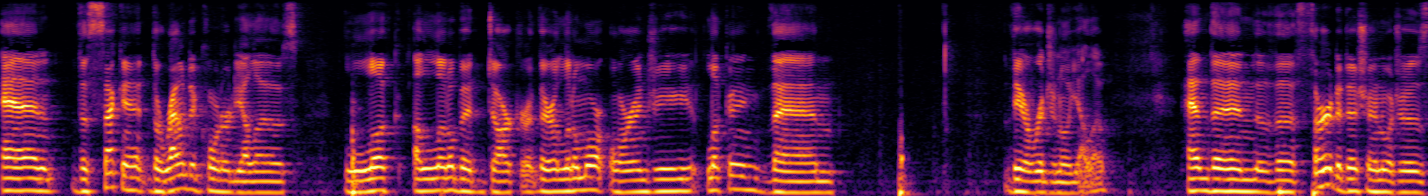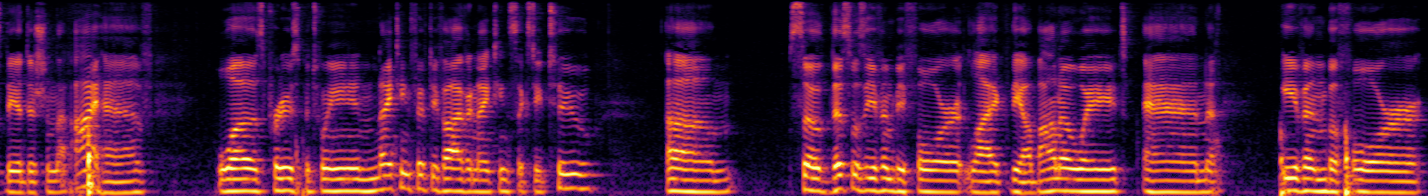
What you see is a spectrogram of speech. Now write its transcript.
And the second, the rounded cornered yellows look a little bit darker. They're a little more orangey looking than the original yellow. And then the third edition, which is the edition that I have, was produced between 1955 and 1962. Um, so this was even before like the Albano Waite and even before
